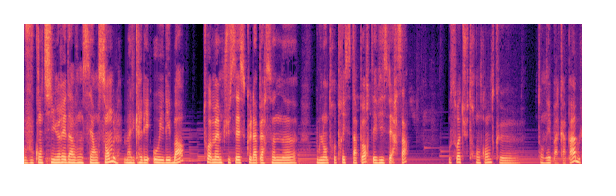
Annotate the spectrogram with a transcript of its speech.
vous continuerez d'avancer ensemble, malgré les hauts et les bas. Toi-même, tu sais ce que la personne euh, ou l'entreprise t'apporte et vice versa. Ou soit tu te rends compte que t'en es pas capable,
